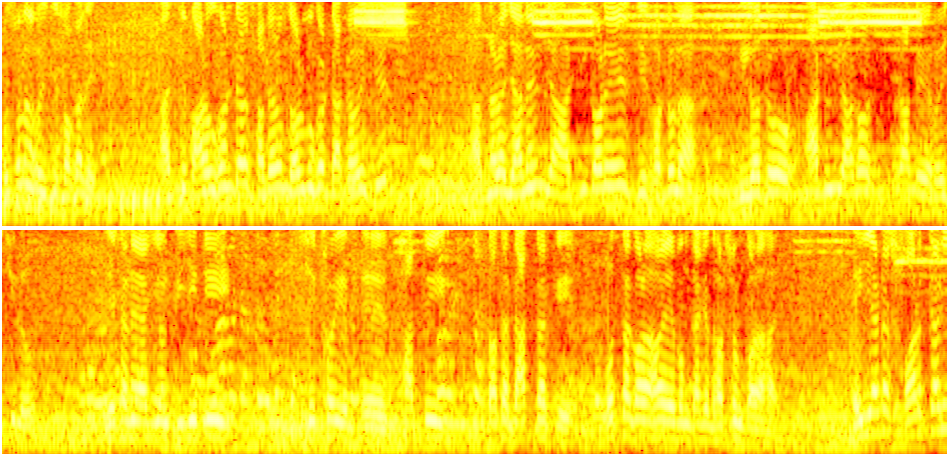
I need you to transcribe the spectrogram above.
ঘোষণা হয়েছে সকালে। আজকে বারো ঘণ্টা সাধারণ ধর্মঘট ডাকা হয়েছে। আপনারা জানেন যে আরজিগড়ের যে ঘটনা বিগত আটই আগস্ট রাতে হয়েছিল, যেখানে একজন পিজিটি শিক্ষক ছাত্রী তথা ডাক্তারকে হত্যা করা হয় এবং তাকে ধর্ষণ করা হয়। এই যে একটা সরকারি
